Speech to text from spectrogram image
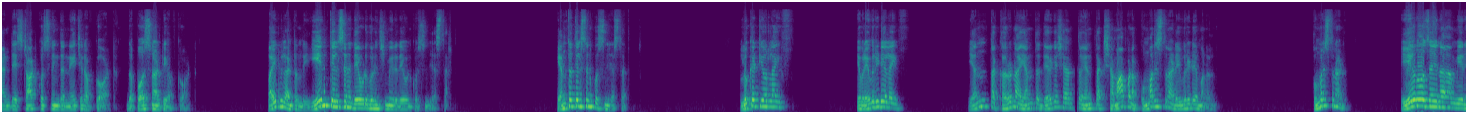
And they start questioning the nature of God the personality of God Bible అంటుంది ఏం తెలుసని దేవుడి గురించి మీరు దేవుడిని క్వశ్చన్ చేస్తారు? ఎంత తెలుసని క్వశ్చన్ చేస్తారు? Look at your life your everyday life ఎంత కరుణ ఎంత దీర్ఘశాంతం ఎంత క్షమాపణ కుమ్మరిస్తున్నాడు ఎవ్రీడే మనల్ని. కుమ్మరిస్తున్నాడు. ఏ రోజైనా మీరు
